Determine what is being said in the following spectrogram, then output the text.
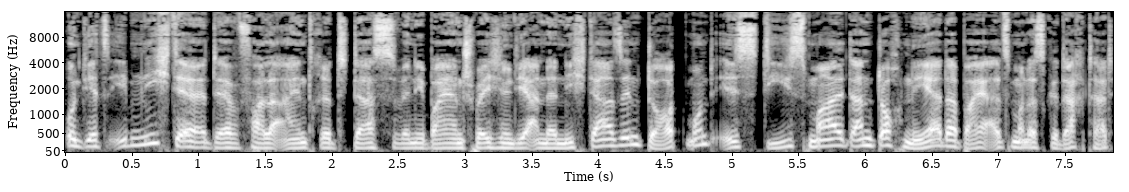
und jetzt eben nicht der der Fall eintritt, dass wenn die Bayern schwächeln, die anderen nicht da sind. Dortmund ist diesmal dann doch näher dabei, als man das gedacht hat.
